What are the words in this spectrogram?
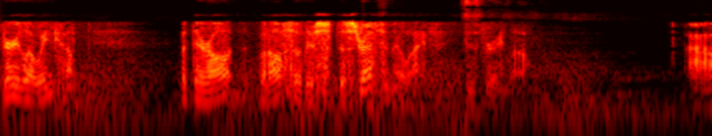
very low income, but they're all but also there's the stress in their life is very low. Uh,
